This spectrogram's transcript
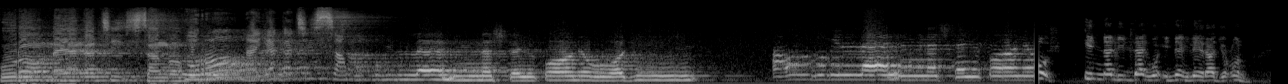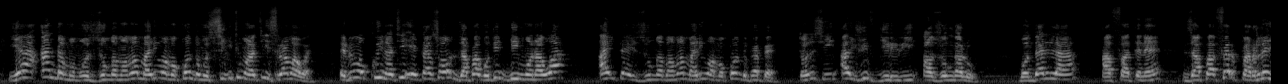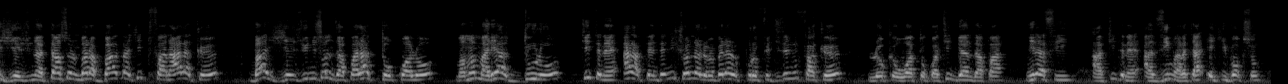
kuran na yakati sango. Kuran na yakati sango. Billahi minash shaitanir rajim a'udhu billahi minash shaitanir inna lillahi wa inna ilayhi raji'un. Ya anda mo mozonga mama mari mama kondo mo sigiti mo na ti islama we ebe mo kuina ti eta so nzapa go ti dimo na wa aita ezonga mama mari mama kondo pepe. To si a juif giriri azonga lo. Bon dani la afatene nzapa faire parler jésus na ta so mbara bava ti fana ala que ba jésus ni so nzapa la tokwalo. Mama maria dulo ti tene ala tente ni shona le bebela le prophétiser ni fa que lo que wato kwa ti bien nzapa ni la si a ti tene azima la ta équivoque so.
